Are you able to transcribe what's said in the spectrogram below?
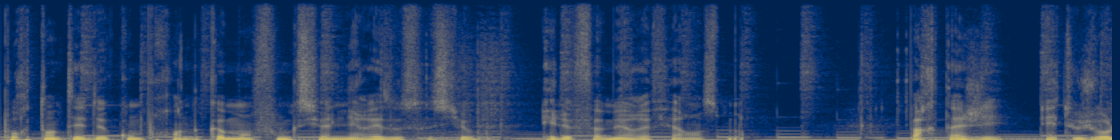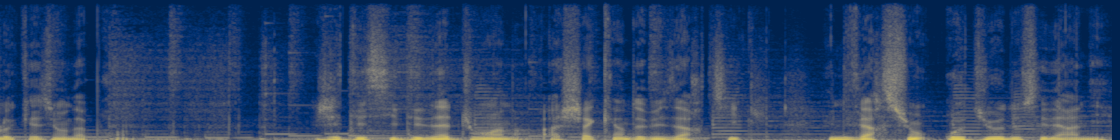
pour tenter de comprendre comment fonctionnent les réseaux sociaux et le fameux référencement. Partager est toujours l'occasion d'apprendre. J'ai décidé d'adjoindre à chacun de mes articles une version audio de ces derniers.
